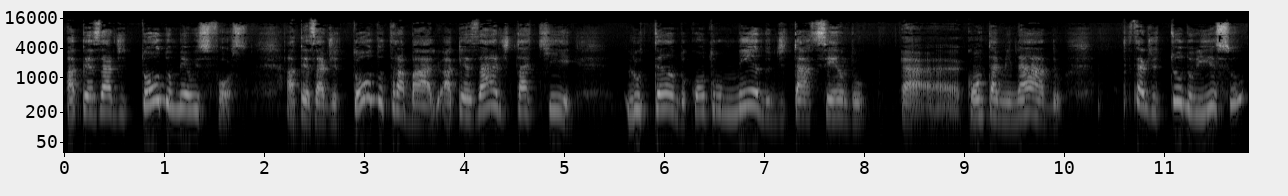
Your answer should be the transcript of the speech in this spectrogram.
apesar de todo o meu esforço, apesar de todo o trabalho, apesar de estar aqui lutando contra o medo de estar sendo ah, contaminado, apesar de tudo isso,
